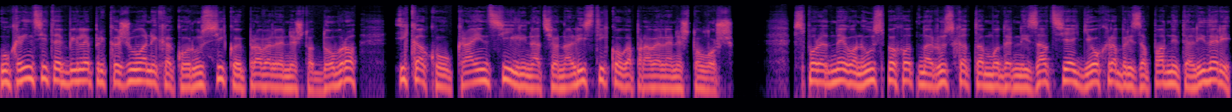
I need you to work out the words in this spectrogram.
украинците биле прикажувани како руси кои правеле нешто добро и како украинци или националисти кога правеле нешто лошо. Според него неуспехот на руската модернизација ги охрабри западните лидери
